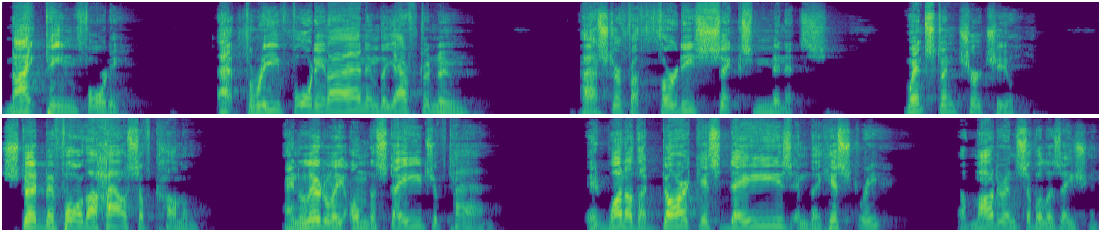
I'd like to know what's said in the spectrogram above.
1940, at 3:49 in the afternoon. Pastor, for 36 minutes, Winston Churchill stood before the House of Commons and literally on the stage of time in one of the darkest days in the history of modern civilization.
